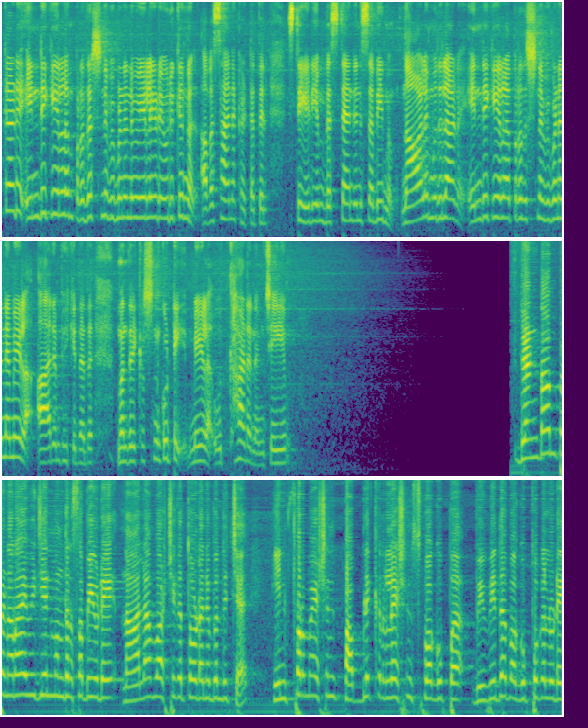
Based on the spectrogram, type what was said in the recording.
പാലക്കാട് എന്റെ കേരളം പ്രദർശന വിപണന മേളയുടെ ഒരുക്കങ്ങൾ അവസാന ഘട്ടത്തിൽ. സ്റ്റേഡിയം ബസ് സ്റ്റാൻഡിന് സമീപം നാളെ മുതലാണ് എന്റെ കേരള പ്രദർശന വിപണന മേള ആരംഭിക്കുന്നത്. മന്ത്രി കൃഷ്ണൻകുട്ടി മേള ഉദ്ഘാടനം ചെയ്യും. രണ്ടാം പിണറായി വിജയൻ മന്ത്രിസഭയുടെ നാലാം വാർഷികത്തോടനുബന്ധിച്ച് ഇൻഫർമേഷൻ പബ്ലിക് റിലേഷൻസ് വകുപ്പ് വിവിധ വകുപ്പുകളുടെ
